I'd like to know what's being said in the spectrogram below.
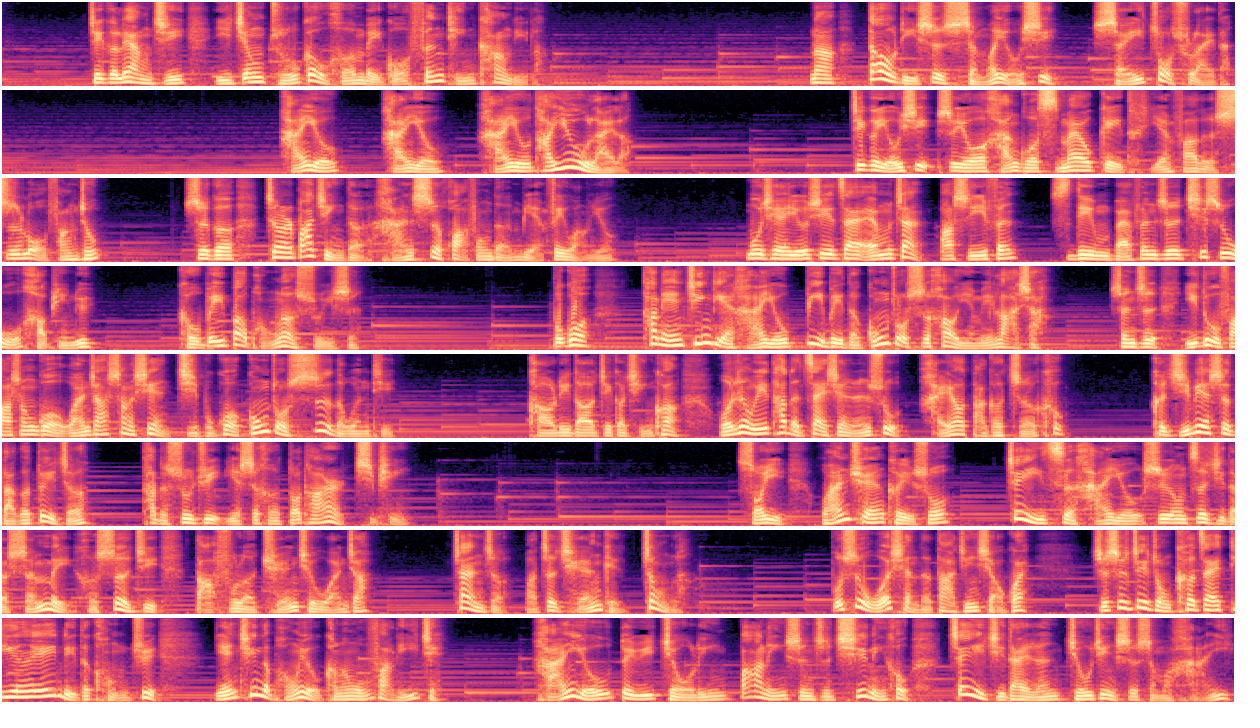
这个量级已经足够和美国分庭抗礼了。那到底是什么游戏？谁做出来的？韩游，韩游，韩游，他又来了。这个游戏是由韩国 Smilegate 研发的《失落方舟》，是个正儿八经的韩式画风的免费网游。目前游戏在 M 站八十一分，Steam 百分之七十五好评率，口碑爆棚了，属于是。不过，他连经典韩游必备的工作室号也没落下，甚至一度发生过玩家上线挤不过工作室的问题。考虑到这个情况，我认为他的在线人数还要打个折扣。可即便是打个对折，他的数据也是和 DOTA 二齐平。所以，完全可以说。这一次韩游是用自己的审美和设计打服了全球玩家，站着把这钱给挣了。不是我显得大惊小怪，只是这种刻在 DNA 里的恐惧，年轻的朋友可能无法理解。韩游对于九零、八零甚至七零后这几代人究竟是什么含义？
